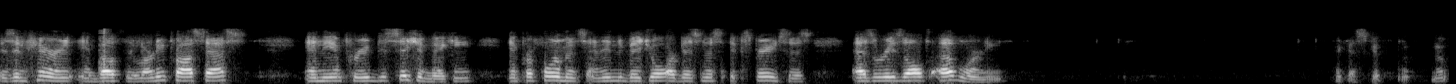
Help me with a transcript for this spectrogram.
is inherent in both the learning process and the improved decision making and performance and individual or business experiences as a result of learning. I guess skip. Nope.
